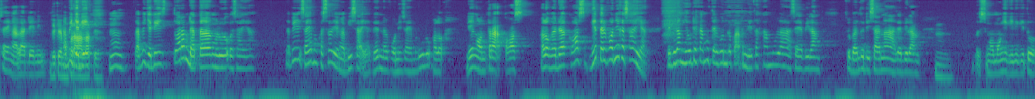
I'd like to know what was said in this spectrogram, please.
saya nggak ladenin. Dia kayak tapi jadi ya. hmm, tapi jadi tuh orang datang melulu ke saya. Tapi saya mau kesel ya nggak bisa ya. Dia nelponin saya melulu kalau dia ngontrak kos. Kalau nggak ada kos dia teleponnya ke saya. Saya bilang ya udah kamu telepon ke pak pendeta kamu lah. Saya bilang tuh bantu di sana saya bilang. Hmm. terus ngomongnya gini gitu.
